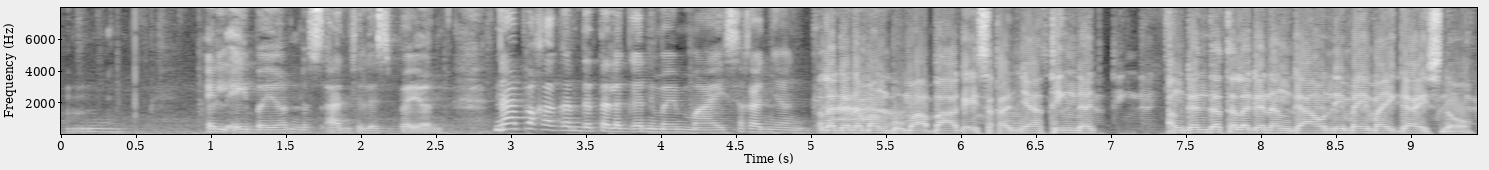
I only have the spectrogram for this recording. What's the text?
um, LA ba yon Los Angeles ba yon Napakaganda talaga ni Maymay sa kanyang gown. Talaga namang bumabagay sa kanya. Tingnan ang ganda talaga ng gown ni Maymay guys no.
